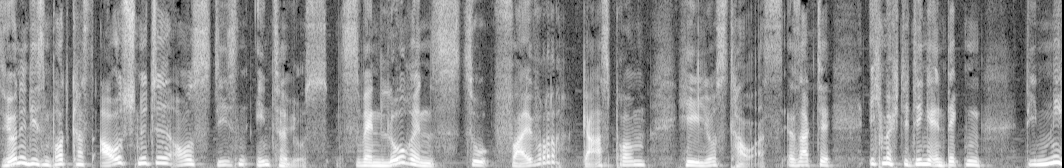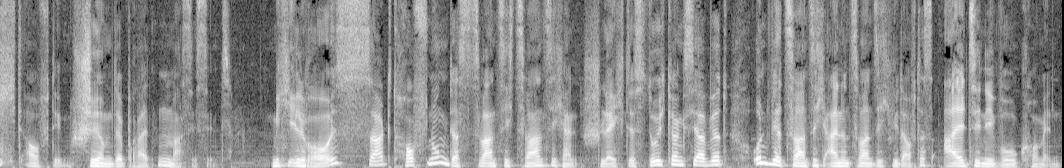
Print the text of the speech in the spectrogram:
Sie hören in diesem Podcast Ausschnitte aus diesen Interviews. Sven Lorenz zu Fiverr, Gazprom, Helios Towers. Er sagte, ich möchte Dinge entdecken, die nicht auf dem Schirm der breiten Masse sind. Michael Reuss sagt Hoffnung, dass 2020 ein schlechtes Durchgangsjahr wird und wir 2021 wieder auf das alte Niveau kommen.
